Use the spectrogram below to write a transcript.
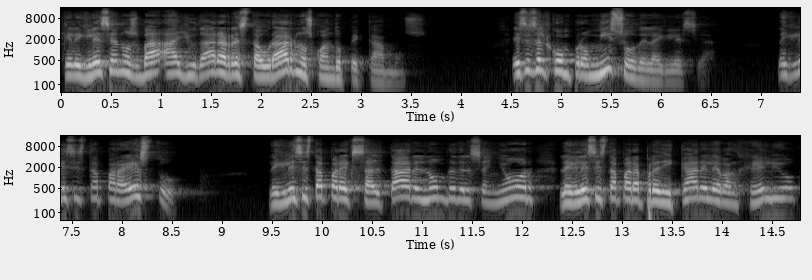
que la iglesia nos va a ayudar a restaurarnos cuando pecamos. Ese es el compromiso de la iglesia. La iglesia está para esto. La iglesia está para exaltar el nombre del Señor. La iglesia está para predicar el Evangelio.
